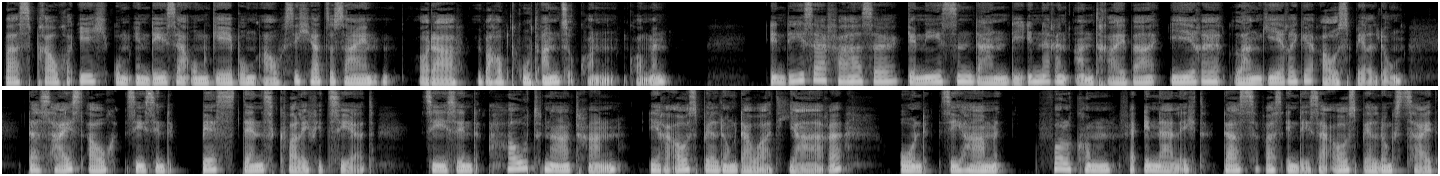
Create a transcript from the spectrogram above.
was brauche ich, um in dieser Umgebung auch sicher zu sein oder überhaupt gut anzukommen. In dieser Phase genießen dann die inneren Antreiber ihre langjährige Ausbildung. Das heißt auch, sie sind bestens qualifiziert. Sie sind hautnah dran. Ihre Ausbildung dauert Jahre und sie haben vollkommen verinnerlicht das, was in dieser Ausbildungszeit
